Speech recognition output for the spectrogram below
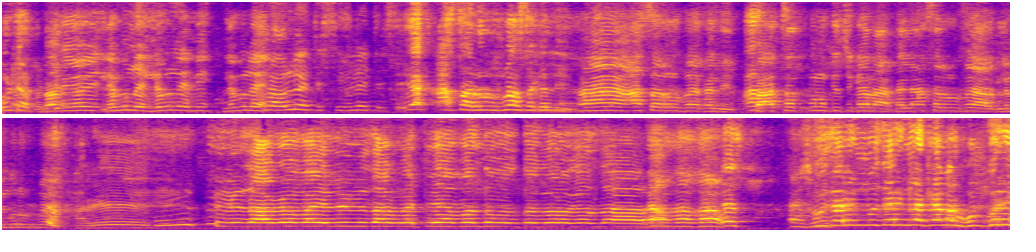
উল্টা দাদি ওই লেমুলে লেমুলে নি লেমুলে হ্যাঁ লইতেছি লইতেছি এক আসার রুল আছে খালি। হ্যাঁ আচার রুপে খালি। বাচ্চা কোনো কিছু খানা খালি আচার রুপে আর লেমু রুপে আরে। তুমি যাও গো ভাই তুমি যাও গো টিয়া বন্দোবস্ত করো যাও। যাও যাও সুজারিং মুজারিং লাগলে আমার ফোন করি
